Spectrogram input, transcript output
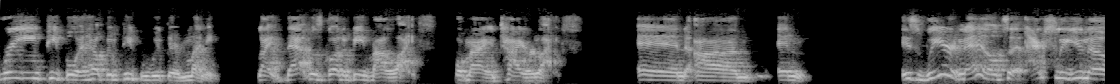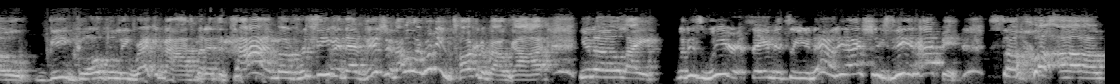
freeing people and helping people with their money. Like that was going to be my life for my entire life. And um and it's weird now to actually, you know, be globally recognized. But at the time of receiving that vision, I was like, what are you talking about, God? You know, like, but it's weird saying it to you now. It actually did happen. So, um,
